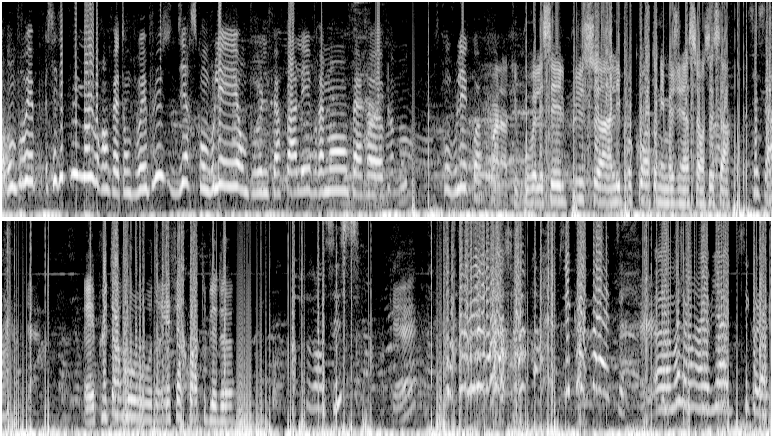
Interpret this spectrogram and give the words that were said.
on pouvait, c'était plus libre en fait. On pouvait plus dire ce qu'on voulait, on pouvait le faire parler, vraiment faire euh, vraiment ce qu'on voulait quoi. Voilà, tu pouvais laisser le plus un libre cours à ton imagination, c'est ça? C'est ça. Et plus tard, vous voudriez faire quoi toutes les deux? 26. Ok. Psychopathe. Euh, moi, j'aimerais bien être psychologue.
